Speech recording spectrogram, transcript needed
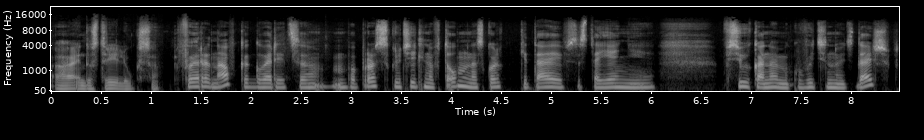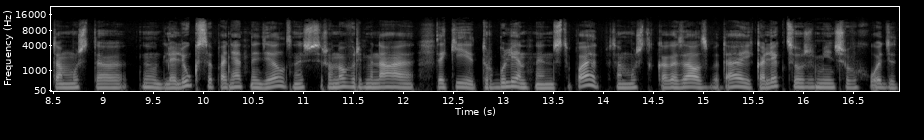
э, индустрия люкса. Fair enough, как говорится. Вопрос исключительно в том, насколько Китай в состоянии всю экономику вытянуть дальше, потому что ну, для люкса, понятное дело, значит, все равно времена такие турбулентные наступают, потому что, казалось бы, да, и коллекции уже меньше выходят,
